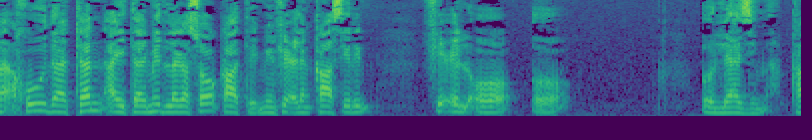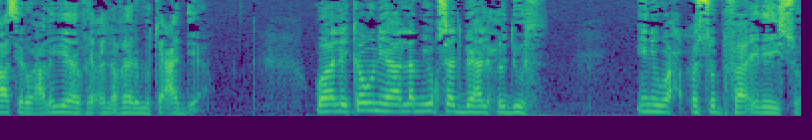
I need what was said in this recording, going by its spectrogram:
ma'khuudatan ay tahay mid laga soo qaatay min ficlin qaasirin ficil oo oo oo laazim ah. Qaasir waxaa laga yaha ficil geyr mutacadi ah. Wa likowniha lam yuqsad biha alxuduuth inay wax cusub faa'iideyso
